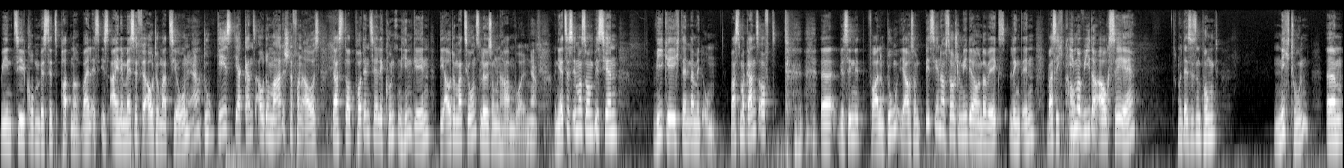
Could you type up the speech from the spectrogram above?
wie ein Zielgruppenbesitzpartner, weil es ist eine Messe für Automation. Ja. Du gehst ja ganz automatisch davon aus, dass dort potenzielle Kunden hingehen, die Automationslösungen haben wollen. Ja. Und jetzt ist immer so ein bisschen, wie gehe ich denn damit um? Was man ganz oft, äh, wir sind vor allem du, ja auch so ein bisschen auf Social Media unterwegs, LinkedIn, was ich Kaum. immer wieder auch sehe, und das ist ein Punkt, nicht tun, ähm,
